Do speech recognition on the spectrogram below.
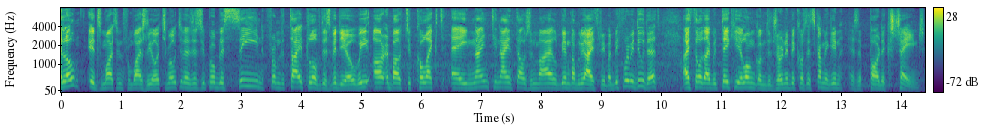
Hello, it's Martin from Wisely Automotive. As you've probably seen from the title of this video, we are about to collect a 99,000 mile BMW i3. But before we do that, I thought I would take you along on the journey because it's coming in as a part exchange.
